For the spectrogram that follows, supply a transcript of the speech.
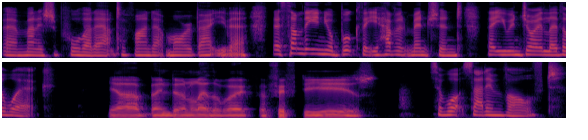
uh, managed to pull that out to find out more about you there. There's something in your book that you haven't mentioned that you enjoy leather work. Yeah, I've been doing leather work for 50 years. So, what's that involved?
